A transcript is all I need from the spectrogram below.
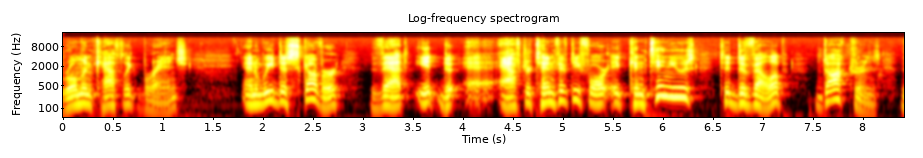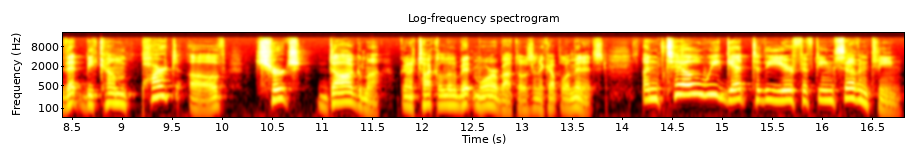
Roman Catholic branch, and we discover that it after 1054 it continues to develop doctrines that become part of church dogma. We're going to talk a little bit more about those in a couple of minutes. Until we get to the year 1517.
